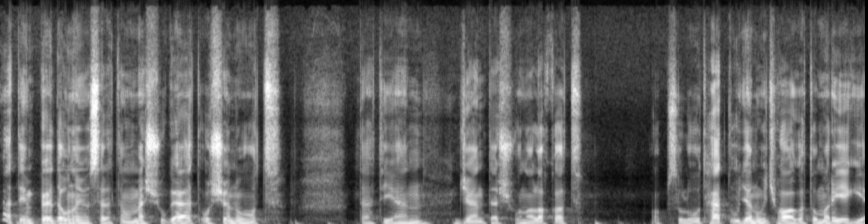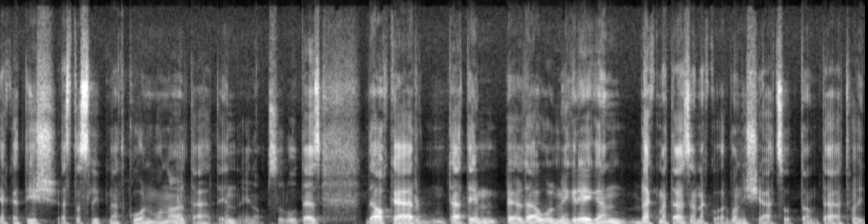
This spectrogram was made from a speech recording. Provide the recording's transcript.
Hát én például nagyon szeretem a Messugát, Oceanót, tehát ilyen gentes vonalakat. Abszolút. Hát ugyanúgy hallgatom a régieket is, ezt a Slipknot Korn vonal, tehát én, én abszolút ez. De akár, tehát én például még régen black metal zenekarban is játszottam, tehát hogy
